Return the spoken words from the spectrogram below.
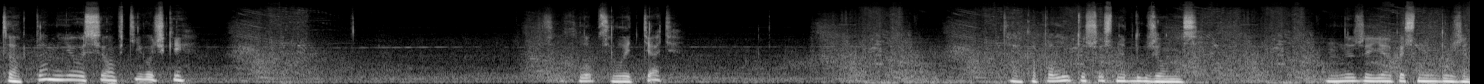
Так, там є ось автівочки. Хлопці летять. Так, а по луту щось не дуже у нас. Дуже якось не дуже.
